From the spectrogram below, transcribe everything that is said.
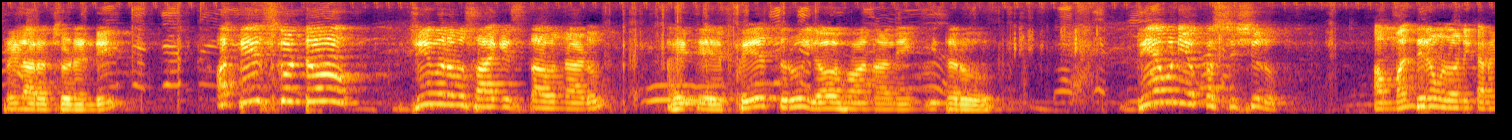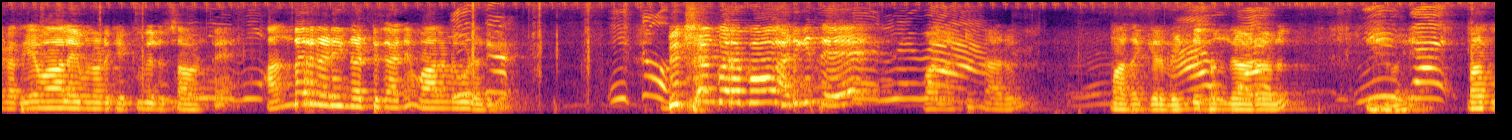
ప్రియులారా చూడండి. అది తీసుకుంటూ జీవనము సాగిస్తా ఉన్నాడు. అయితే పేతురు యోహానాని ఇతరు ఇద్దరు దేవుని యొక్క శిష్యులు ఆ మందిరంలోని కనుక దేవాలయంలోనికి ఎక్కువ వెలుస్తా ఉంటే అందరిని అడిగినట్టుగానే వాళ్ళని కూడా అడిగారు. భిక్షం కొరకు అడిగితే వాళ్ళు అంటున్నారు మా దగ్గర వెండి బంగారాలు మాకు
